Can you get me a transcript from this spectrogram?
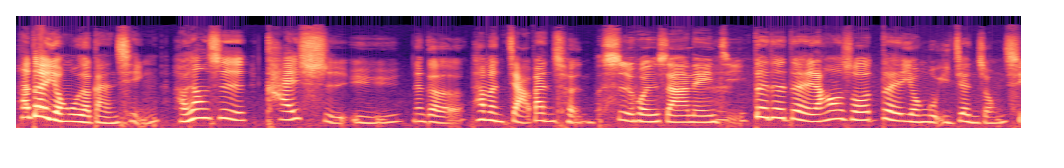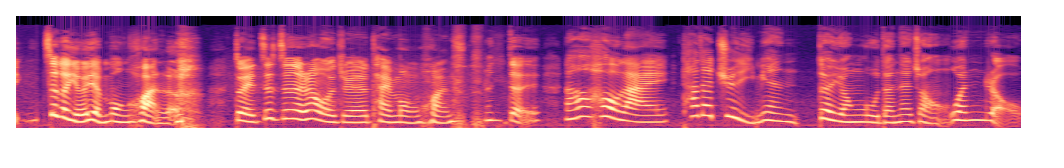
他对永武的感情好像是开始于那个他们假扮成 试婚纱那一集，对对对，然后说对永武一见钟情，这个有一点梦幻了。对，这真的让我觉得太梦幻。嗯，对。然后后来他在剧里面对永武的那种温柔，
